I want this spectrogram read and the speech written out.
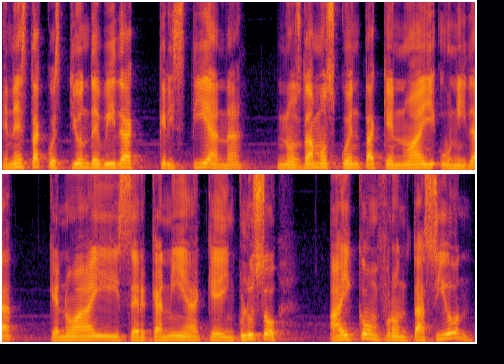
en esta cuestión de vida cristiana, nos damos cuenta que no hay unidad, que no hay cercanía, que incluso hay confrontación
